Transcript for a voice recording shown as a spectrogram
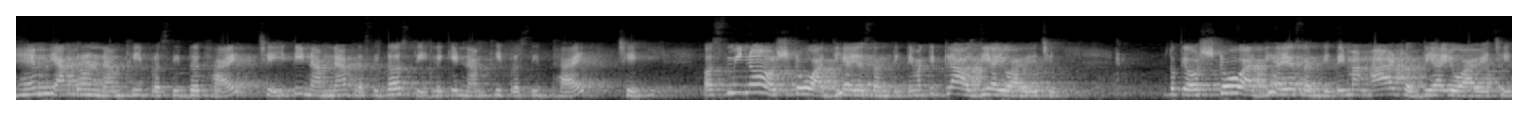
હેમ વ્યાકરણ નામથી પ્રસિદ્ધ થાય છે. ઇતિ નામના પ્રસિદ્ધ અસ્થિ એટલે કે નામથી પ્રસિદ્ધ થાય છે. અસ્મિન અષ્ટો અધ્યાય સંતિ. તેમાં કેટલા અધ્યાયો આવે છે? તો કે અષ્ટો અધ્યાય સંતિ તેમાં આઠ અધ્યાયો આવે છે.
